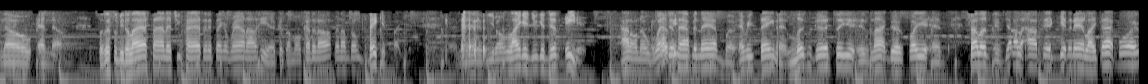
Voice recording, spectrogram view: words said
no, and no. So this will be the last time that you pass anything around out here, because I'm gonna cut it off and I'm gonna bake it for you. And if you don't like it, you can just eat it. I don't know what just happened there, but everything that looks good to you is not good for you. And fellas, if y'all are out there getting it in like that, boy,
